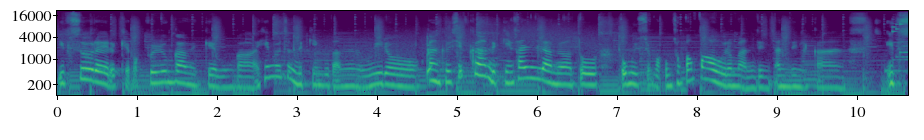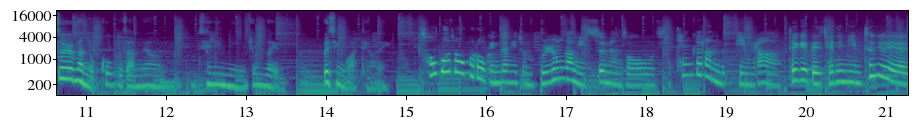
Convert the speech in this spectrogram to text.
입술에 이렇게 막 볼륨감 있게 뭔가 힘을 준 느낌보다는 오히려 약간 그 시크한 느낌 살리려면 또 너무 입술 막 엄청 빵빵하고 이러면 안, 되, 안 되니까 입술만 놓고 보자면 제니님이 좀더 예쁘신 것 같아요. 네. 서구적으로 굉장히 좀 볼륨감이 있으면서 진짜 탱글한 느낌이라 되게 그 제니님 특유의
